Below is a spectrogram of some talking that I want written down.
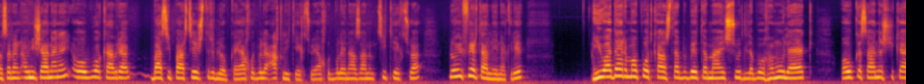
مەسەلەن ئەو نیشانانەی ئەوە بووە کابرا باسی پارچەی شترت لۆ بکا یاخود بڵێ عەقڵی تێکچووە یاخود بڵێ نازانم چی تێکچووە لۆی فێرتان لێ نەکرێ هیوادارم ئەو پۆدکاستە ببێتە مای سوود لە بۆ هەموو لایەک و ئەو کەسانەشی کە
